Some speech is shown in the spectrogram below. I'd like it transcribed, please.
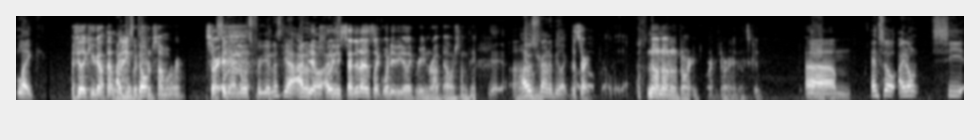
like I feel like you got that just language from somewhere. Sorry. scandalous forgiveness. Yeah, I don't yeah, know. just when you said it, I was like, "What are you like reading Rob Bell or something?" yeah, yeah. I was Um, trying to be like, but sorry. Rob Bell, probably. Yeah. No, no, no, don't worry, don't worry, don't worry. That's good. Um, and so I don't see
